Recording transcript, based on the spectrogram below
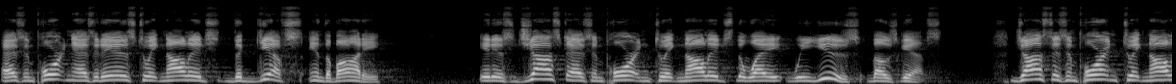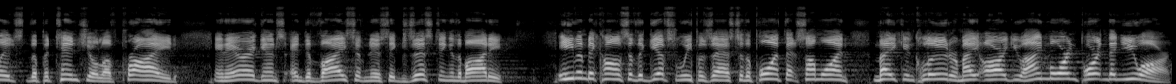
as important as it is to acknowledge the gifts in the body, it is just as important to acknowledge the way we use those gifts. Just as important to acknowledge the potential of pride and arrogance and divisiveness existing in the body, even because of the gifts we possess, to the point that someone may conclude or may argue, I'm more important than you are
